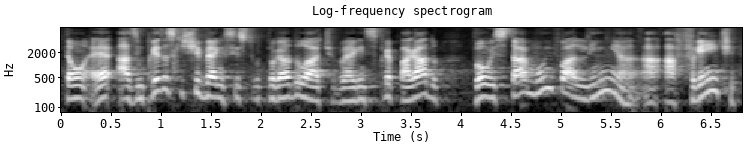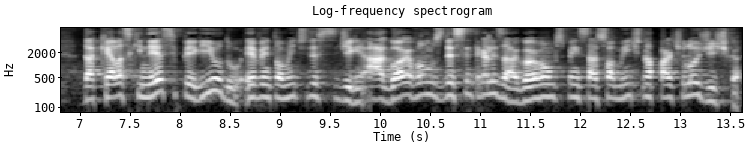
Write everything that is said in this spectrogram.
Então, é, as empresas que estiverem se estruturado lá, tiverem se preparado, vão estar muito à linha, à, à, frente daquelas que nesse período eventualmente decidirem, ah, agora vamos descentralizar, agora vamos pensar somente na parte logística.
